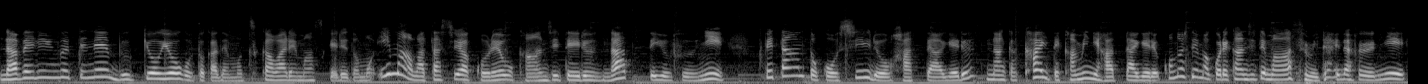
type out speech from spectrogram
ラベリングってね仏教用語とかでも使われますけれども今私はこれを感じているんだっていうふうにペタンとこうシールを貼ってあげる。なんか書いて紙に貼ってあげる。この人今これ感じてます。みたいな風に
